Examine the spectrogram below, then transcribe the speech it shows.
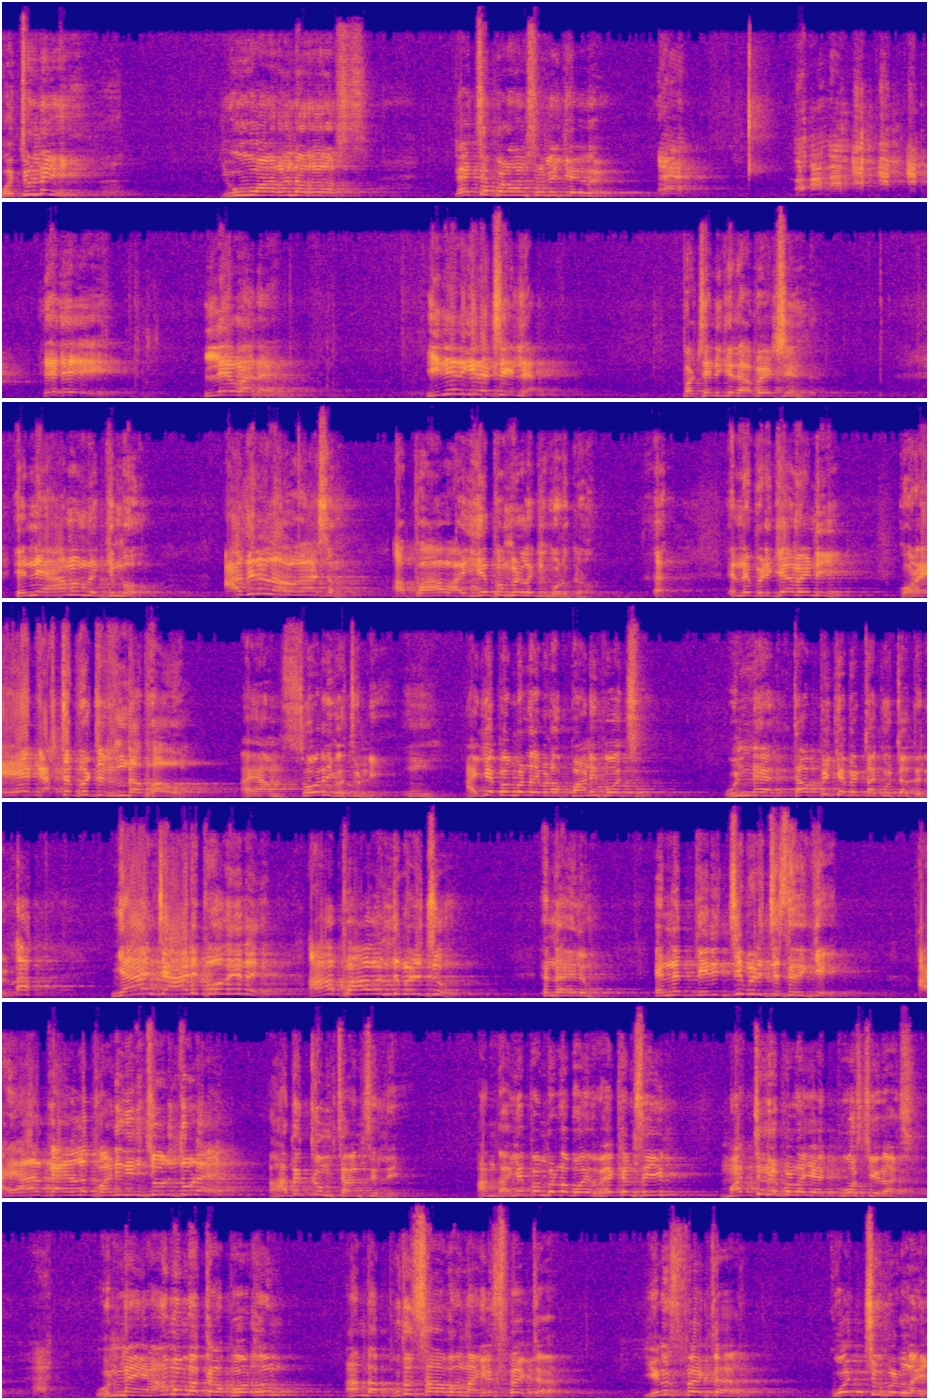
Kochunni you are under arrest രക്ഷപ്പെടാൻ ശ്രമിക്കരുത്. ഇനി എനിക്ക് രക്ഷയില്ല. പക്ഷെ എനിക്കൊരു അപേക്ഷയുണ്ട്. എന്നെ ആമം വെക്കുമ്പോ അതിനുള്ള അവകാശം ആ പാവം അയ്യപ്പൻ പിള്ളയ്ക്ക് കൊടുക്കണം. എന്നെ പിടിക്കാൻ വേണ്ടി കുറേ കഷ്ടപ്പെട്ടിട്ടുണ്ട് ആ പാവം. I am sorry Kochunni. Ayyappan Pillai ഇവിടെ പണി പോച്ചു. ഉന്നെ തപ്പിക്കപ്പെട്ട കുറ്റത്തിന്. ഞാൻ ചാടിപ്പോന്നേന്. ആ പാവം എന്ത് പഠിച്ചു എന്തായാലും എന്നെ തിരിച്ചു പിടിച്ച സ്ഥിതിക്ക് അയാൾക്ക് അയാളുടെ പണി തിരിച്ചു കൊടുത്തൂടെ അതുക്കും ചാൻസ് ഇല്ലേ அந்த ஐயப்பன் பிள்ளை போய வேகன்சியில் மற்றொரு பிள்ளையை போஸ்ட் செய்தாச்சு உன்னை ஆமம் வைக்க போறதும் அந்த புதுசா வந்த இன்ஸ்பெக்டர் இன்ஸ்பெக்டர் கொச்சு பிள்ளை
